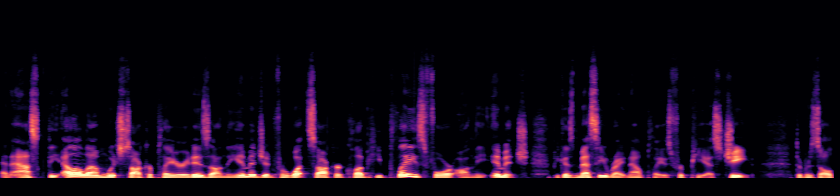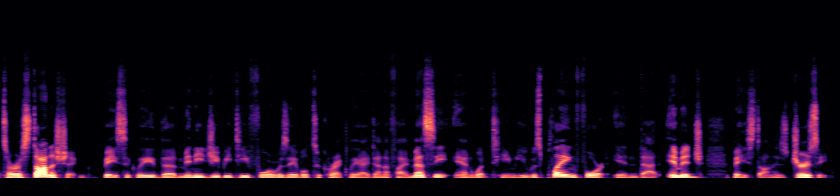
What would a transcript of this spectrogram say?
and asked the LLM which soccer player it is on the image and for what soccer club he plays for on the image, because Messi right now plays for PSG. The results are astonishing. Basically, the Mini GPT-4 was able to correctly identify Messi and what team he was playing for in that image based on his jersey.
